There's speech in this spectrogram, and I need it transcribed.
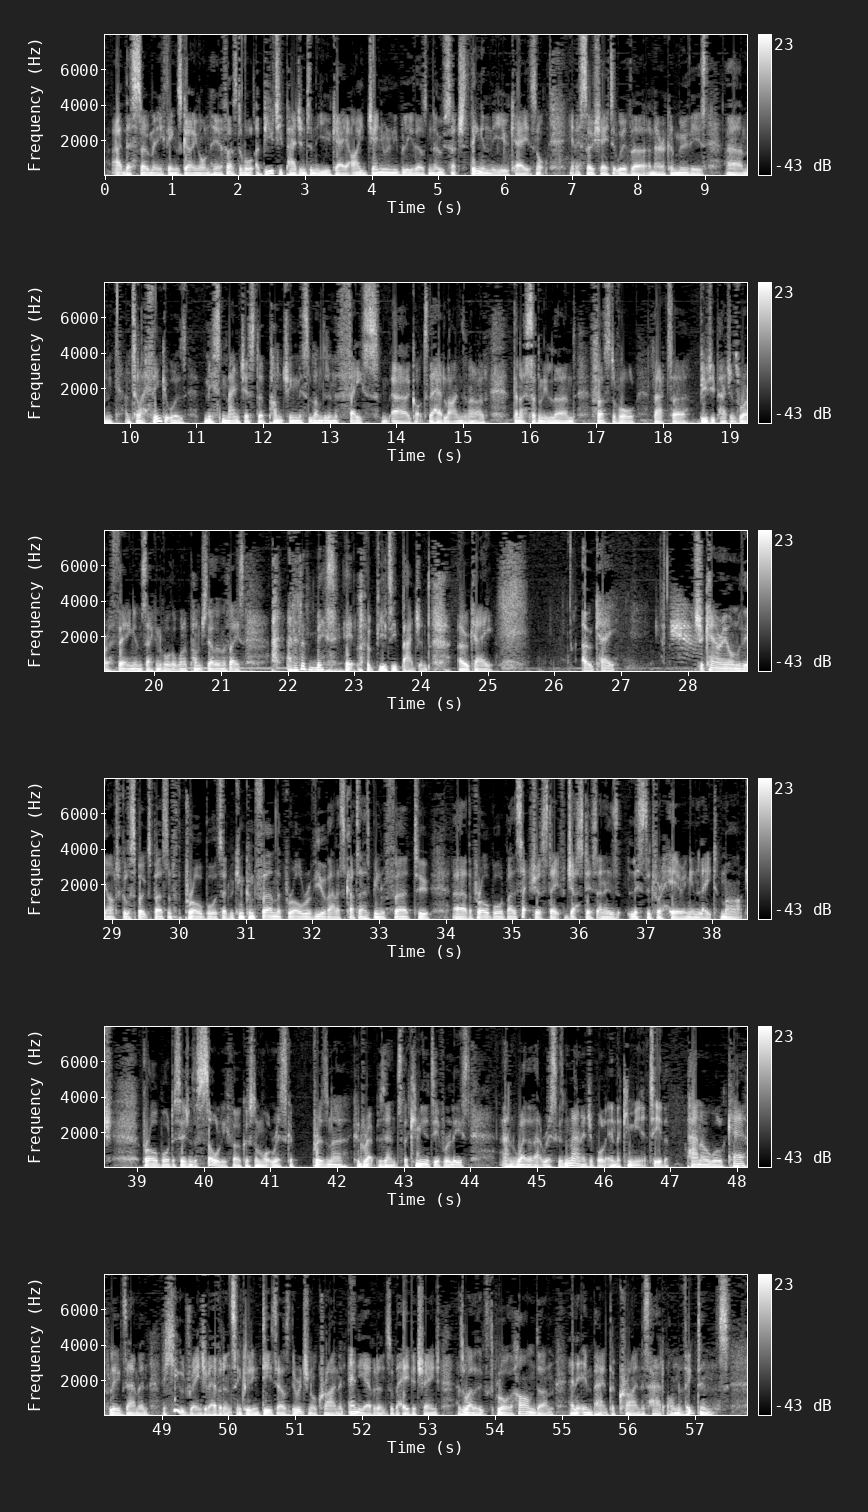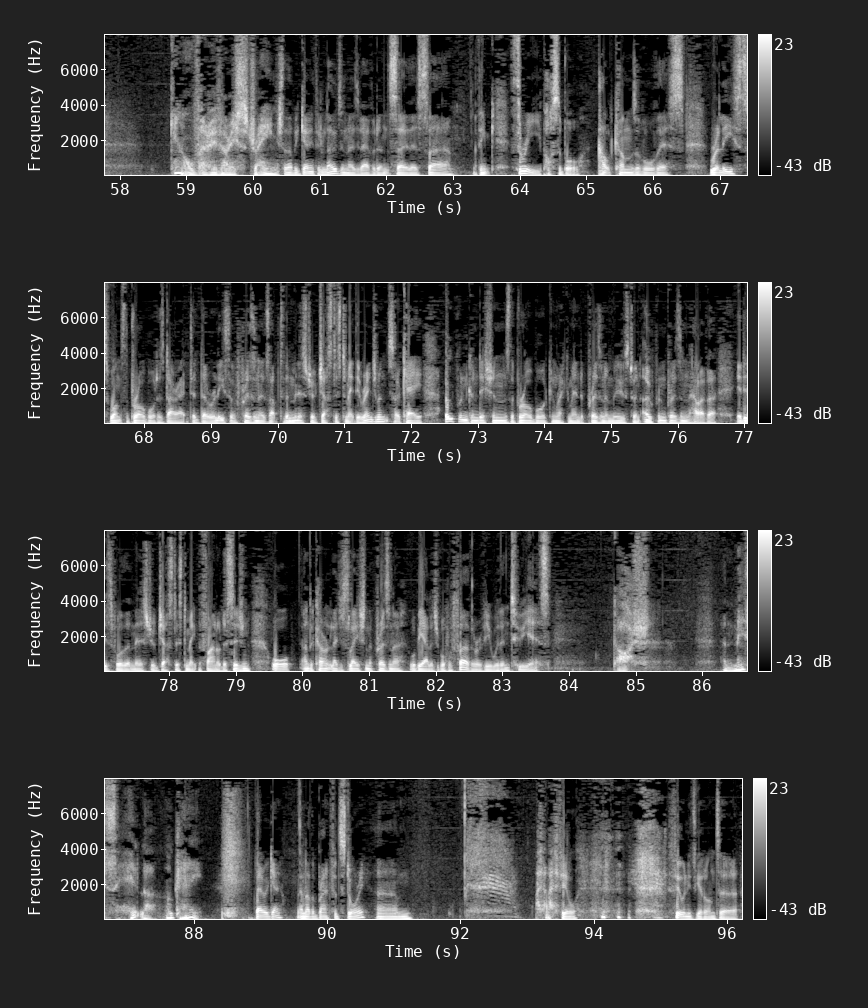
Uh, there's so many things going on here. First of all, a beauty pageant in the UK. I genuinely believe there's no such thing in the UK. It's not you know, associated with uh, American movies um, until I think it was Miss Manchester punching Miss London in the face uh, got to the headlines, and I, then I suddenly learned, first of all, that uh, beauty pageants were a thing, and second of all, that one to punch the other in the face. And then a Miss Hitler beauty pageant. Okay. Okay. Should carry on with the article. A spokesperson for the parole board said, We can confirm the parole review of Alice Cutter has been referred to uh, the parole board by the Secretary of State for Justice and is listed for a hearing in late March. Parole board decisions are solely focused on what risk a prisoner could represent to the community if released and whether that risk is manageable in the community. The panel will carefully examine a huge range of evidence, including details of the original crime and any evidence of behaviour change, as well as explore the harm done and the impact the crime has had on victims. Again, all very, very strange. So they'll be going through loads and loads of evidence. So there's, uh, I think, three possible outcomes of all this. Release, once the parole board has directed the release of prisoners up to the Ministry of Justice to make the arrangements, okay. Open conditions, the parole board can recommend a prisoner moves to an open prison, however, it is for the Ministry of Justice to make the final decision, or, under current legislation, the prisoner will be eligible for further review within two years. Gosh. and Miss Hitler, okay. There we go, another Bradford story. Um, I feel feel we need to get on to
